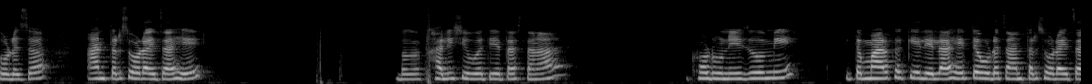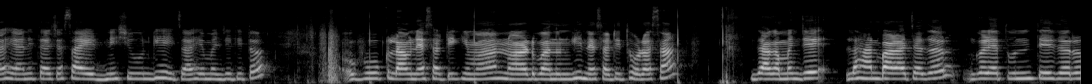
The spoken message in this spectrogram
थोडंसं अंतर सोडायचं आहे. बघा खाली शिवत येत असताना खडूने जो मी तिथं मार्क केलेला आहे तेवढंच अंतर सोडायचं आहे आणि त्याच्या साईडने शिवून घ्यायचं आहे. म्हणजे तिथं हुक लावण्यासाठी किंवा नॉट बांधून घेण्यासाठी थोडासा जागा. म्हणजे लहान बाळाच्या जर गळ्यातून ते जर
